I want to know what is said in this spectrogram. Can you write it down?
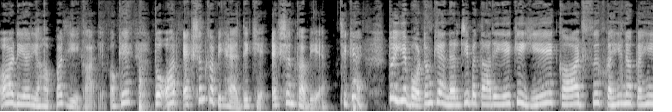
और डियर यहाँ पर ये कार्ड है ओके तो और एक्शन का भी है, देखिए एक्शन का भी है, ठीक है? तो ये बॉटम की एनर्जी बता रही है कि ये कार्ड्स कहीं ना कहीं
